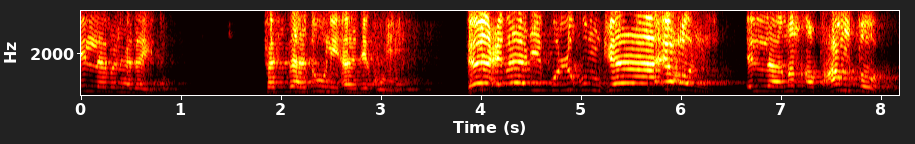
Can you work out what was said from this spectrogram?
إلا من هديته فاستهدوني أهدكم. يا عبادي كلكم جائع إلا من أطعمته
